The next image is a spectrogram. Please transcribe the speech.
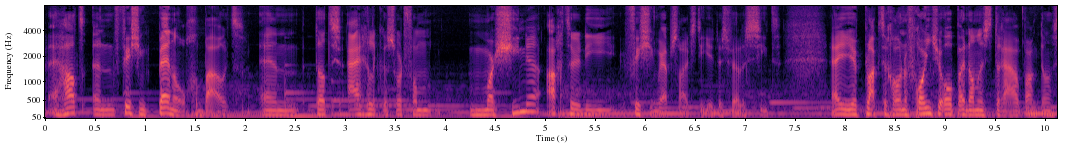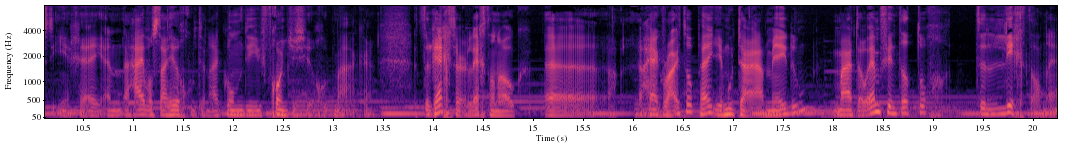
Hij had een phishing panel gebouwd. En dat is eigenlijk een soort van machine achter die phishing websites die je dus wel eens ziet. je plakt er gewoon een frontje op en dan is het de Rabobank, dan is het ING. En hij was daar heel goed en hij kon die frontjes heel goed maken. De rechter legt dan ook uh, hack right op. Je moet daaraan meedoen. Maar het OM vindt dat toch te licht dan. Hè?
